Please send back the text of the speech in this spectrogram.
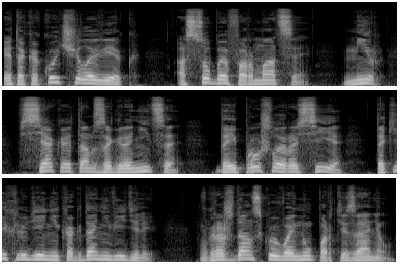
Это какой человек, особая формация, мир, всякая там заграница, да и прошлая Россия таких людей никогда не видели. В гражданскую войну партизанил.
